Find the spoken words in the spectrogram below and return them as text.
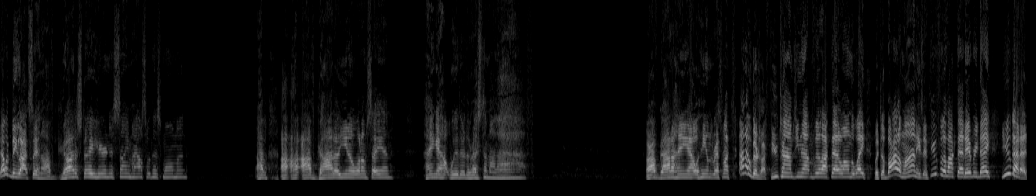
That would be like saying, I've got to stay here in this same house with this woman. I've, I, I, I've got to, you know what I'm saying? Hang out with her the rest of my life. Or I've got to hang out with him the rest of my life. I know there's a few times you not feel like that along the way, but the bottom line is if you feel like that every day, you got a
